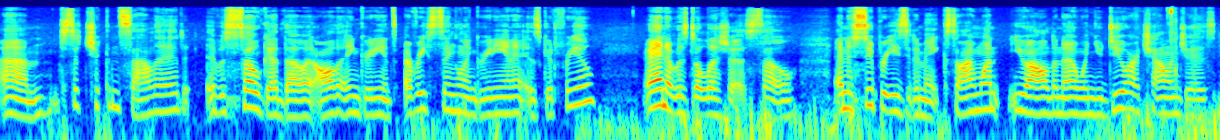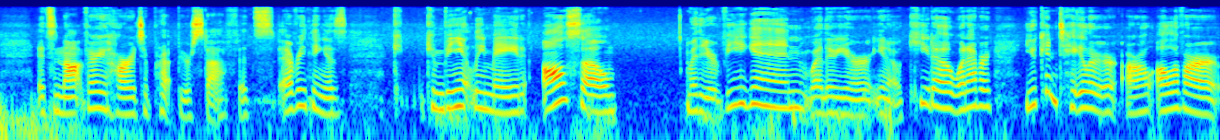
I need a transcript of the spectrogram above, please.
Um, just a chicken salad. It was so good though, and all the ingredients, every single ingredient in it is good for you. And it was delicious. So, and it's super easy to make. So I want you all to know when you do our challenges, it's not very hard to prep your stuff. It's everything is conveniently made. Also, whether you're vegan, whether you're, you know, keto, whatever, you can tailor our, all of our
